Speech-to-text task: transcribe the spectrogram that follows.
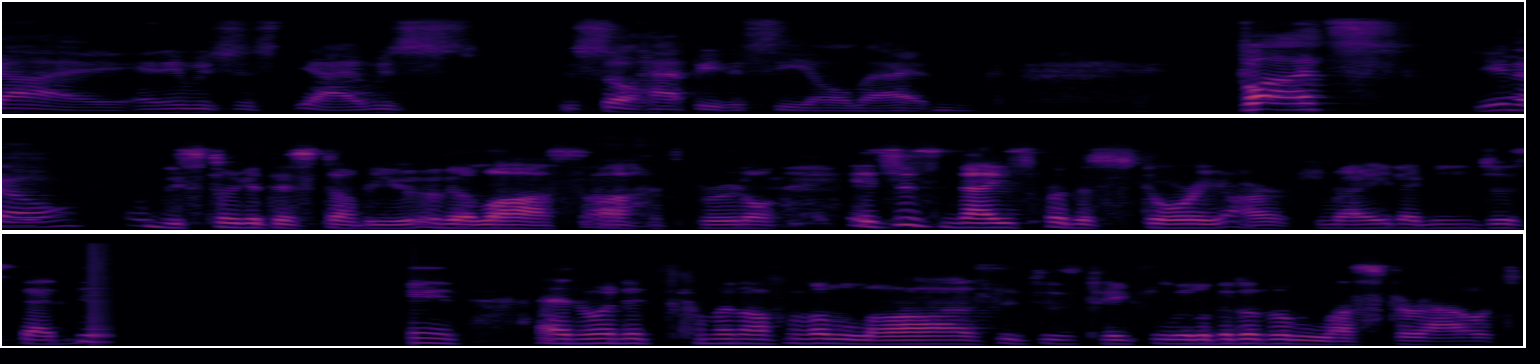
guy, and it was just yeah, I was, was so happy to see all that. And but you know, we still get this W, the loss. Oh, it's brutal. It's just nice for the story arc, right? I mean, just that. And when it's coming off of a loss, it just takes a little bit of the luster out.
